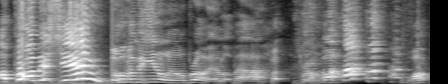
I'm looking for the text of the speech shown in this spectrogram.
I promise you. Cover me in oil, bro. It'll look better. Bro, What?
